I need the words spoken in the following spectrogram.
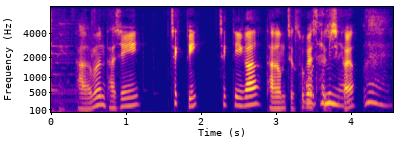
네, 다음은 다시 책뒤. 책뒤가 다음 책 소개해 주실까요? 네.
